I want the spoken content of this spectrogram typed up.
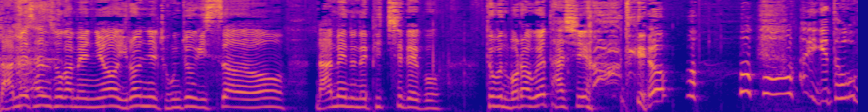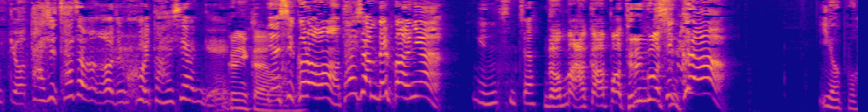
남의 산소 가면요 이런 일 종종 있어요. 남의 눈에 빛이 되고 두 분 뭐라고요? 다시 어떻게요? 아, 이게 더 웃겨. 다시 찾아가가지고 그걸 다시 한 게. 그러니까요. 얘 시끄러. 다시 하면 될 거 아니야. 얘는 진짜. 근데 엄마 아까 아빠가 들은 것 같은데. 시끄러! 여보.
